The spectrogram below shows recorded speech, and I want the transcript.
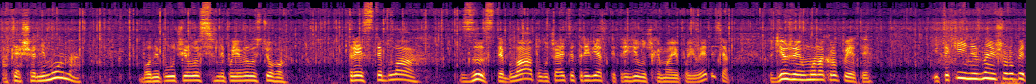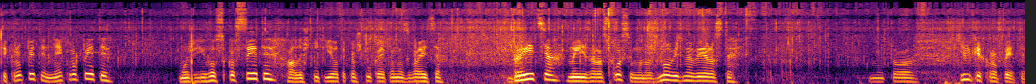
А те ще не можна. Бо не вийшло, не появилось цього. Три стебла. З стебла, виходить, три ветки, три гілочки має появитися. Тоді вже його можна кропити. І такий не знаю, що робити. Кропити, не кропити. Може його скосити, але ж тут є така штука, яка називається бриця. Ми її зараз косимо, вона знову візьме виросте. Ну то тільки кропити.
